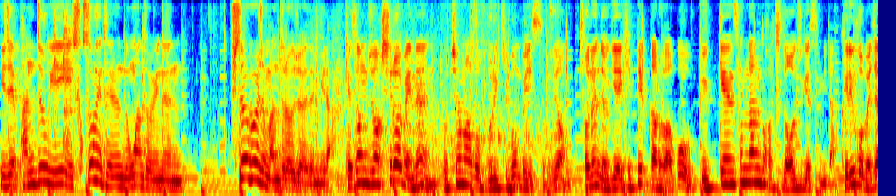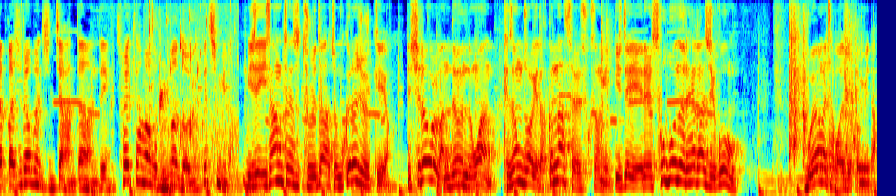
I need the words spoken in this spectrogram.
이제 반죽이 숙성이 되는 동안 저희는 시럽을 좀 만들어줘야 됩니다. 개성주악 시럽에는 조청하고 물이 기본 베이스고요. 저는 여기에 계피가루하고 으깬 생강도 같이 넣어주겠습니다. 그리고 매작과 시럽은 진짜 간단한데 설탕하고 물만 넣으면 끝입니다. 이제 이 상태에서 둘 다 좀 끓여줄게요. 시럽을 만드는 동안 개성주악이 다 끝났어요, 숙성이. 이제 얘를 소분을 해가지고 모양을 잡아줄 겁니다.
